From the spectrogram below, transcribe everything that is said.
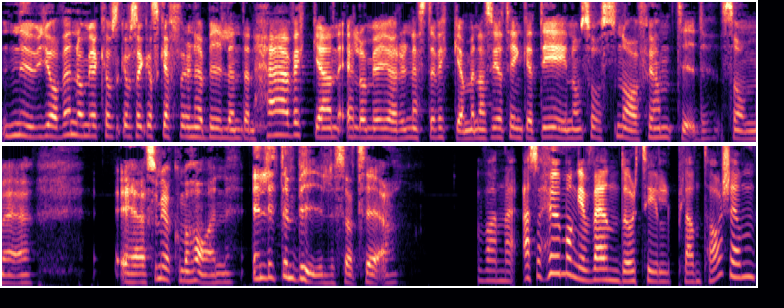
nu, jag vet inte om jag kanske ska försöka skaffa den här bilen den här veckan eller om jag gör det nästa vecka. Men alltså jag tänker att det är inom så snar framtid som, eh, eh, som jag kommer ha en, en liten bil så att säga. Vad nä- alltså hur många vändor till plantagen?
